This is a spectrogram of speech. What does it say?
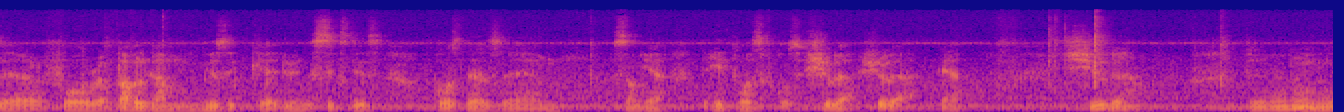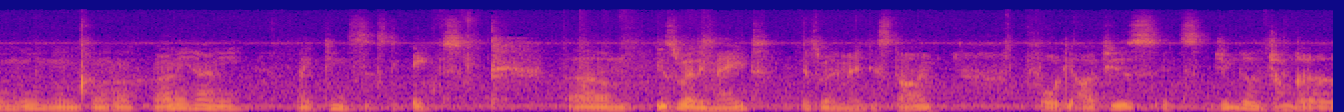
uh, for uh, bubblegum music uh, during the 60s. Of course, there's um, some here. The hit was, of course, Sugar, Sugar, yeah. Sugar, honey, honey, 1968. Um, Israeli made, Israeli made this time for the Archies. It's Jingle Jungle,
